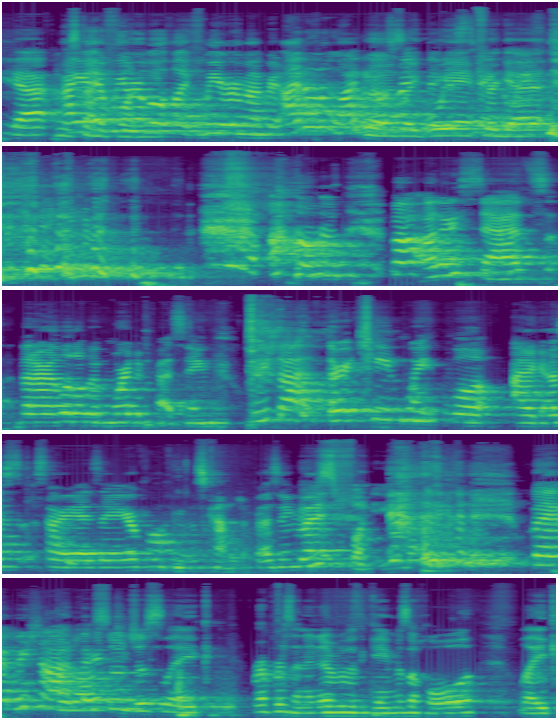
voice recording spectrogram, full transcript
Yeah, I, and we were both like, we remembered. I don't know why, but And I was like, we ain't forget. um, but other stats that are a little bit more depressing. We shot 13 point. Well, I guess sorry, Isaiah, your popping was kind of depressing, but It was funny. but we shot But 13. also just like representative of the game as a whole. Like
